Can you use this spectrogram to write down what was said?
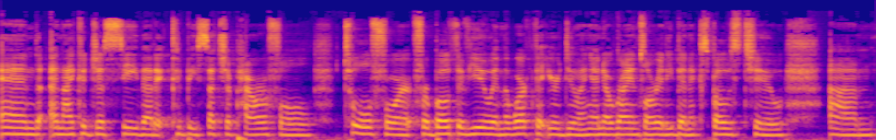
And, and I could just see that it could be such a powerful tool for, for both of you in the work that you're doing. I know Ryan's already been exposed to um,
